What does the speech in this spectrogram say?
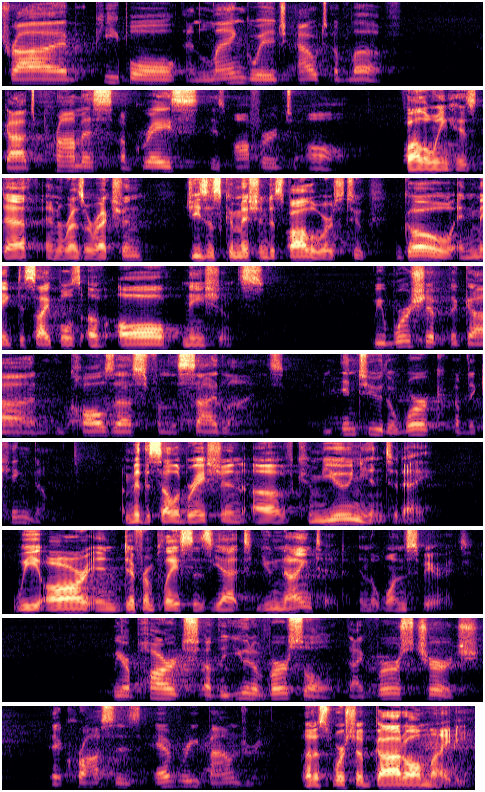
tribe, people, and language out of love. God's promise of grace is offered to all. Following his death and resurrection, Jesus commissioned his followers to go and make disciples of all nations. We worship the God who calls us from the sidelines and into the work of the kingdom. Amid the celebration of communion today, we are in different places yet united in the one Spirit. We are part of the universal, diverse church that crosses every boundary. Let us worship God Almighty.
